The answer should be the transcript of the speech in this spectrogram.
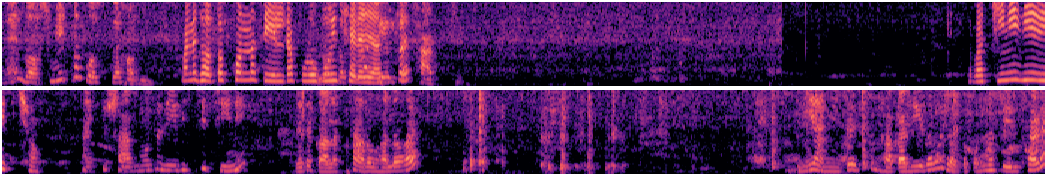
হ্যাঁ দশ মিনিট তো কষতে হবে। মানে যতক্ষণ না তেলটা পুরোপুরি ছেড়ে যাচ্ছে। ছাড়ছে। এবার চিনি দিয়ে দিচ্ছ? একটু স্বাদ মতো দিয়ে দিচ্ছি চিনি যাতে কালারটা আরও ভালো হয়। দিয়ে আমি এটা একটু ঢাকা দিয়ে দেবো যতক্ষণ না তেল ছাড়ে।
